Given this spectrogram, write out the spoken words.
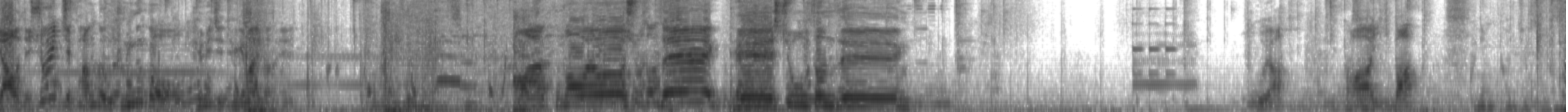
야 근데 쇼이치 방금 긁는 거 데미지 되게 많이 가네 아 고마워요 쇼 선생 대쇼 선생 누구야? 아 이바? 그냥 던질 수 있어.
